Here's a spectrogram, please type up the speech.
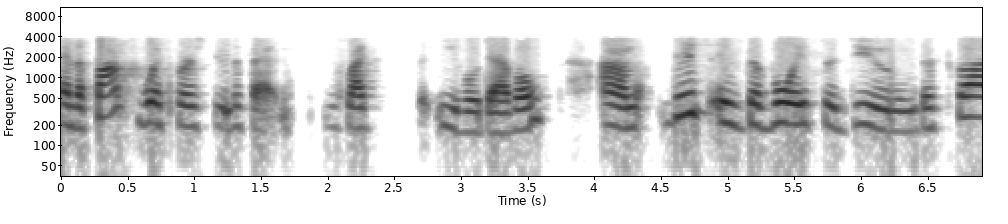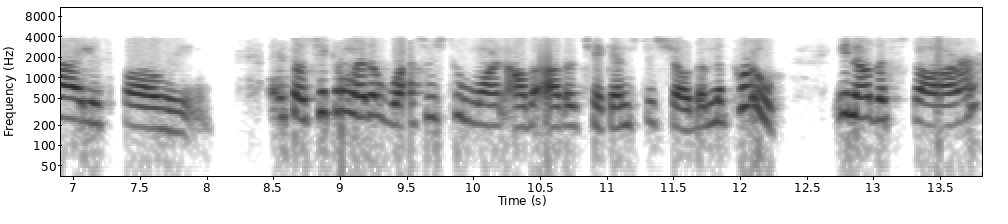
And the fox whispers through the fence, just like the evil devil. Um, this is the voice of doom. The sky is falling. And so Chicken Little rushes to warn all the other chickens to show them the proof. You know, the star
